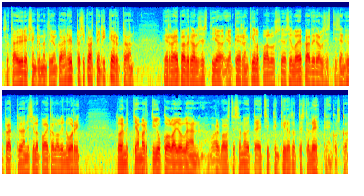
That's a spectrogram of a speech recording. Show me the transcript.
190, jonka hän hyppäsi kahteenkin kertaan. Kerran epävirallisesti ja, ja kerran kilpailussa ja silloin epävirallisesti sen hypättyä, niin sillä paikalla oli nuori toimittaja Martti Jukola, jolle hän arvaavasti sanoi, että et sitten kirjoita tästä lehteen, koska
